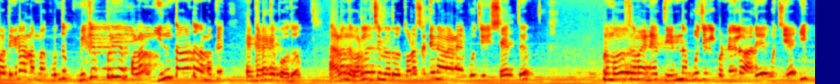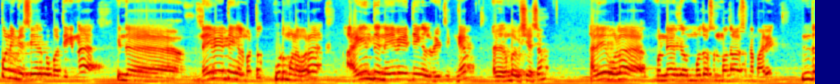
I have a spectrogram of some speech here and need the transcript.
பாத்தீங்கன்னா நமக்கு வந்து மிகப்பெரிய பலன் இந்த ஆண்டு நமக்கு கிடைக்க போகுது. அதனால அந்த வரலட்சுமி விரதத்தோட சத்யநாராயண பூஜையை சேர்த்து முதல் சொன்ன நேற்று என்ன பூஜைகள் பண்ணீங்களோ அதே பூஜையை இப்போ நீங்கள் செய்கிறப்ப பார்த்தீங்கன்னா இந்த நைவேத்தியங்கள் மட்டும் கூடுமான வர ஐந்து நைவேத்தியங்கள் வச்சுக்கங்க. அது ரொம்ப விசேஷம். அதே போல் நேற்று முதல் சொன்ன முதல் நாள் சொன்ன மாதிரி இந்த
